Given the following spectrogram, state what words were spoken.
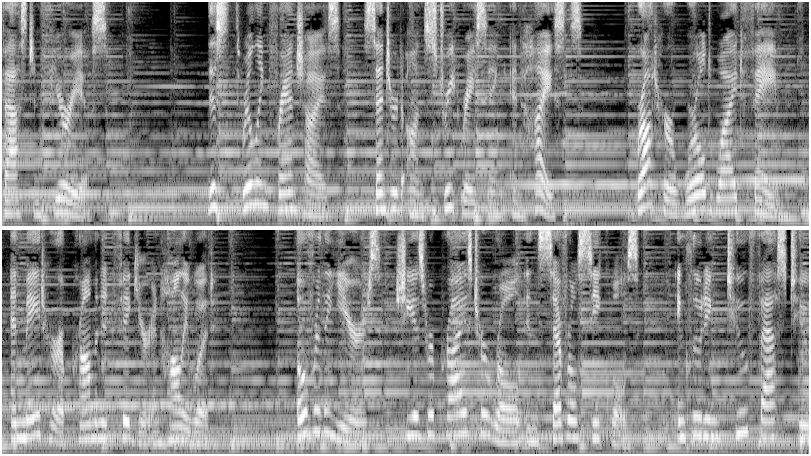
Fast and Furious. This thrilling franchise, centered on street racing and heists, brought her worldwide fame and made her a prominent figure in Hollywood. Over the years, she has reprised her role in several sequels, including Too Fast, Too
